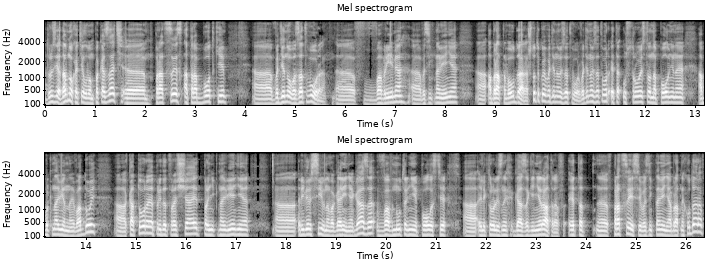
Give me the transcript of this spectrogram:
друзья, давно хотел вам показать э, процесс отработки э, водяного затвора э, во время возникновения обратного удара. Что такое водяной затвор? Водяной затвор это устройство, наполненное обыкновенной водой, которое предотвращает проникновение реверсивного горения газа во внутренние полости э, электролизных газогенераторов. Это э, в процессе возникновения обратных ударов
